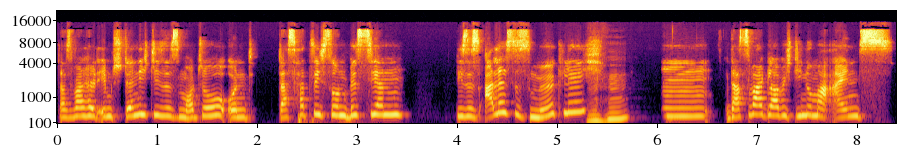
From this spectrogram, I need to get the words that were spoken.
Das war halt eben ständig dieses Motto und das hat sich so ein bisschen, dieses alles ist möglich. Mhm. Mm, das war, glaube ich, die Nummer eins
